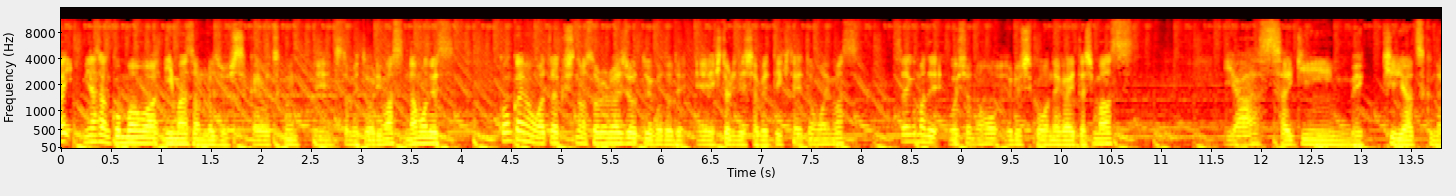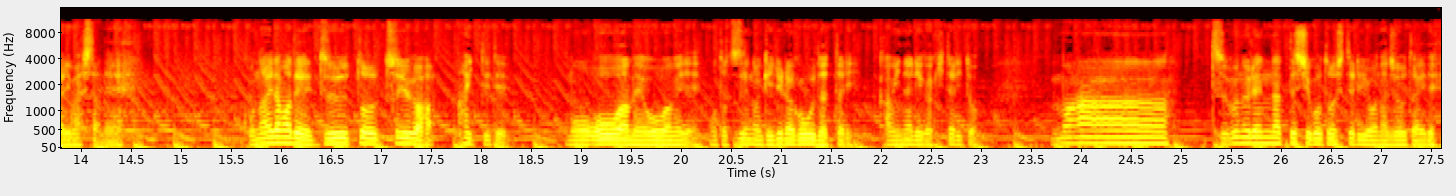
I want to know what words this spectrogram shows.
はい、皆さんこんばんは。203ラジオ司会をつく、えー務めております。ナモです。今回も私のソロラジオということで、えー一人で喋っていきたいと思います。最後までご一緒の方よろしくお願いいたします。いやー、最近めっきり暑くなりましたね。この間までずっと梅雨が入ってて、もう大雨大雨で、もう突然のゲリラ豪雨だったり、雷が来たりと、まあ、ずぶ濡れになって仕事をしてるような状態で、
